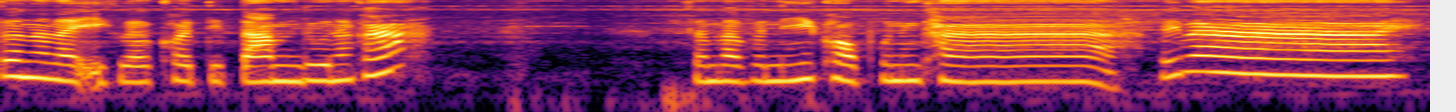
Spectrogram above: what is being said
ต้นอะไรอีกแล้วคอยติดตามดูนะคะสำหรับวันนี้ขอบคุณค่ะ บ๊ายบาย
